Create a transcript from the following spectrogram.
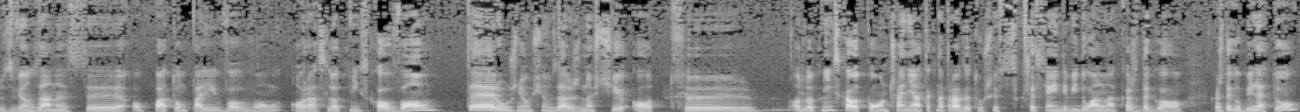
związane z opłatą paliwową oraz lotniskową te różnią się w zależności od, y, od lotniska, od połączenia. Tak naprawdę to już jest kwestia indywidualna każdego, każdego biletu.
